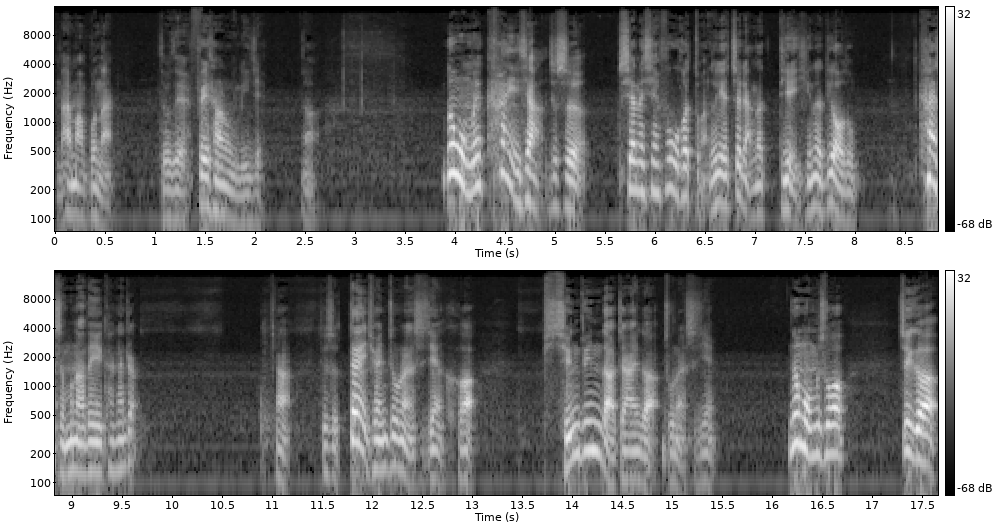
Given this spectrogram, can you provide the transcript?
难吗？不难，对不对？非常容易理解啊。那我们看一下，就是先来先服务和短作业这两个典型的调度，看什么呢？大家看看这儿啊，就是带权周转时间和平均的这样一个周转时间。那么我们说，这个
